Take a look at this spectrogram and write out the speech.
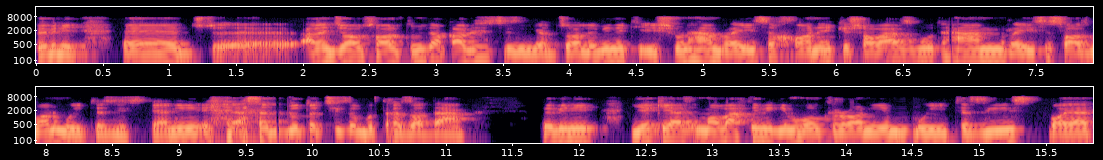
ببینید الان جواب سوال تو میدم. قبلش چیزی میگم. جالب اینه که ایشون هم رئیس خانه کشاورز بود هم رئیس سازمان محیط زیست. یعنی اصلا دو تا چیز متضاد ببینید یکی از ما وقتی میگیم حکرانی محیط زیست باید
